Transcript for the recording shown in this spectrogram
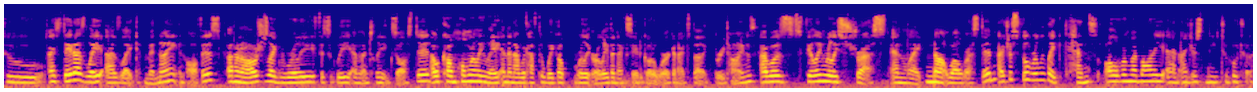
to, I stayed as late as like midnight in office. I don't know, I was just like really physically and mentally exhausted. I would come home really late and then I would have to wake up really early the next day to go to work and I did that like three times. I was feeling really stressed and like not well rested. I just feel really like tense all over my body and I just need to go to a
